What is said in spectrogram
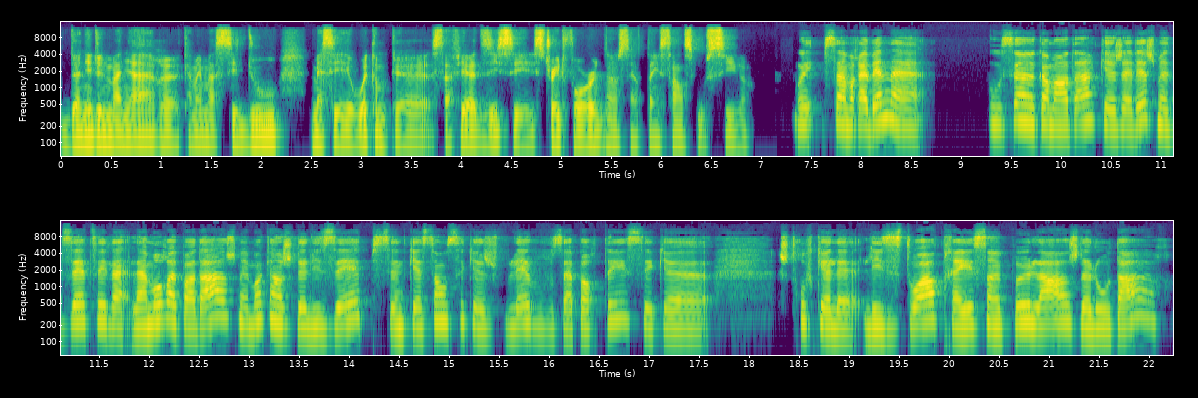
donné d'une manière euh, quand même assez doux, mais c'est, ouais, comme que Safi a dit, c'est straightforward dans un certain sens aussi. Là. Oui, ça me ramène à aussi un commentaire que j'avais. Je me disais, tu sais, la- l'amour n'a pas d'âge, mais moi, quand je le lisais, puis c'est une question aussi que je voulais vous apporter, c'est que je trouve que les histoires trahissent un peu l'âge de l'auteur.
